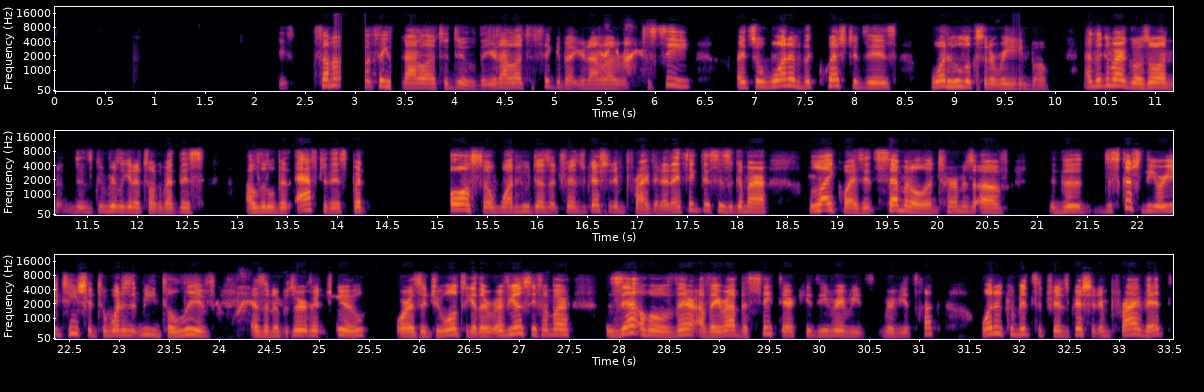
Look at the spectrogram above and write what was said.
some of the things you're not allowed to do, that you're not allowed to think about, you're not allowed to see, right? So one of the questions is one who looks at a rainbow. And the Gemara goes on, is really going to talk about this a little bit after this, but also one who does a transgression in private. And I think this is a Gemara. Likewise, it's seminal in terms of the discussion, the orientation to what does it mean to live as an observant Jew or as a Jew altogether. Rav Yosef Amar, one who commits a transgression in private,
